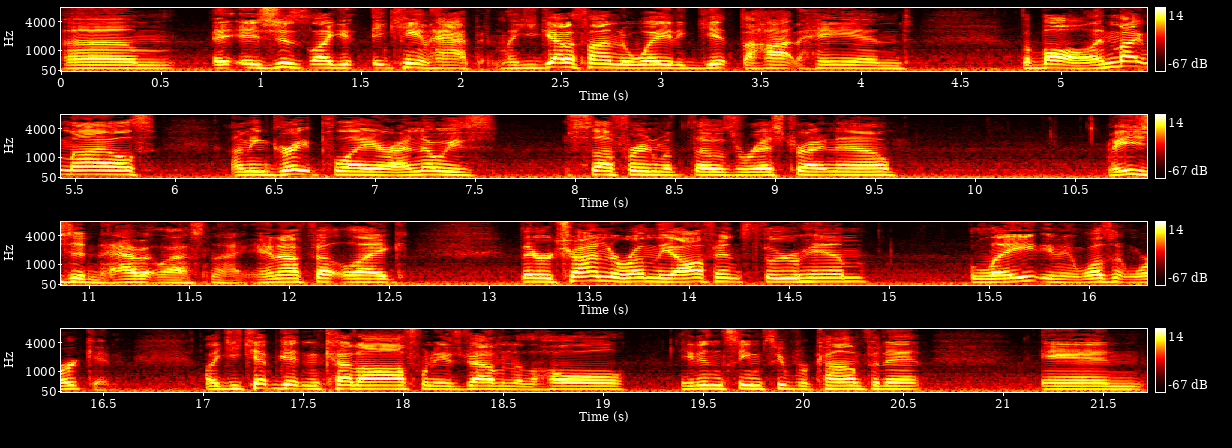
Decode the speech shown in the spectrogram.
Um, it, it's just like it, it can't happen. Like you got to find a way to get the hot hand the ball. And Mike Miles, I mean, great player. I know he's suffering with those wrists right now. He just didn't have it last night. And I felt like they were trying to run the offense through him late and it wasn't working. Like he kept getting cut off when he was driving to the hole. He didn't seem super confident and,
